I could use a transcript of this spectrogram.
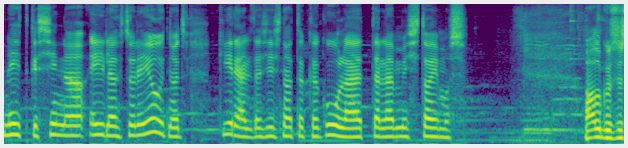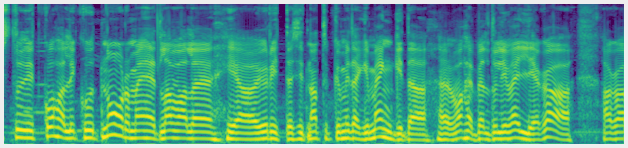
Neid, kes sinna eile õhtul ei jõudnud, kirjelda siis natuke kuulajatele, mis toimus alguses tulid kohalikud noormehed lavale ja üritasid natuke midagi mängida, vahepeal tuli välja ka, aga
